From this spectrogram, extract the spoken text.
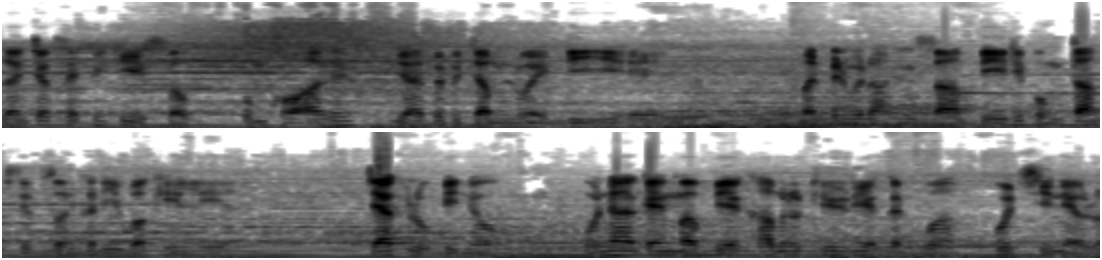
หลังจากเสร็จพิธีศพ ผมขออเล็กซ์ย้ายไปประจำหน่วย DEA มันเป็นเวลาถึง 3 ปีที่ผมตามสืบสวนคดีวาเคเลียแจ็คลูปิโนหัวหน้าแก๊งมาเฟียค้ามนุษย์ที่เรียกกันว่าพุชชิเนโล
